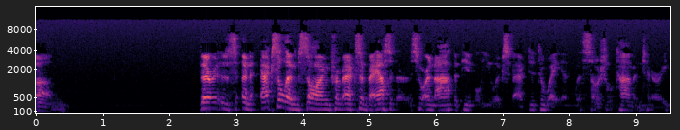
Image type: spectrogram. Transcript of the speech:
Um, there is an excellent song from X Ambassadors who are not the people you expected to weigh in with social commentary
